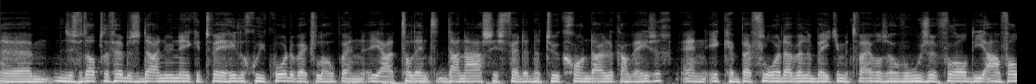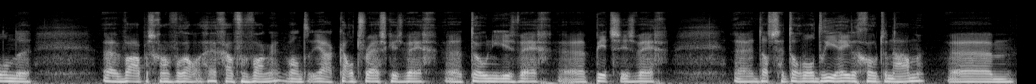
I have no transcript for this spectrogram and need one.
Um, dus wat dat betreft hebben ze daar nu in één keer twee hele goede quarterbacks lopen. En ja, talent daarnaast is verder natuurlijk gewoon duidelijk aanwezig. En ik heb bij Florida wel een beetje mijn twijfels over hoe ze vooral die aanvallende uh, wapens gaan, vooral, gaan vervangen. Want ja, Cal Trask is weg, uh, Tony is weg, Pitts is weg. dat zijn toch wel drie hele grote namen. Um,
